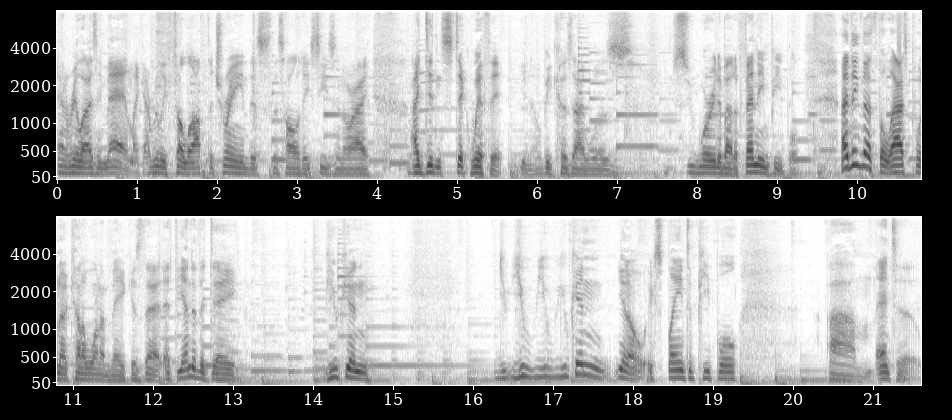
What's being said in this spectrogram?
and realizing, man, like I really fell off the train this this holiday season or I I didn't stick with it, you know, because I was worried about offending people. I think that's the last point I kind of want to make is that at the end of the day, you can you you you, you can you know explain to people um, and to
